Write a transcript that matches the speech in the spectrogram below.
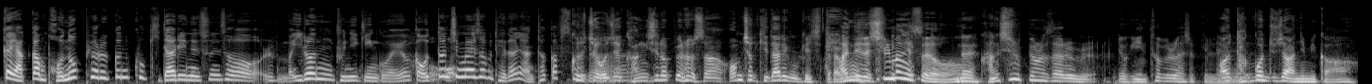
그러니까 약간 번호표를 끊고 기다리는 순서를 막 이런 분위기인 거예요. 그러니까 어떤 측면에서 보면 대단히 안타깝습니다. 그렇죠. 어제 강신업 변호사 엄청 기다리고 계시더라고요. 아 근데 저 실망했어요. 네. 강신욱 변호사를 여기 인터뷰를 하셨길래. 아, 당권 주자 아닙니까?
